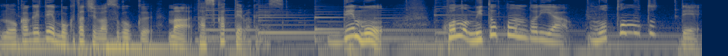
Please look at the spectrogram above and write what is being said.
のおかげで僕たちはすごくまあ助かってるわけですでもこのミトコンドリアもともとって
